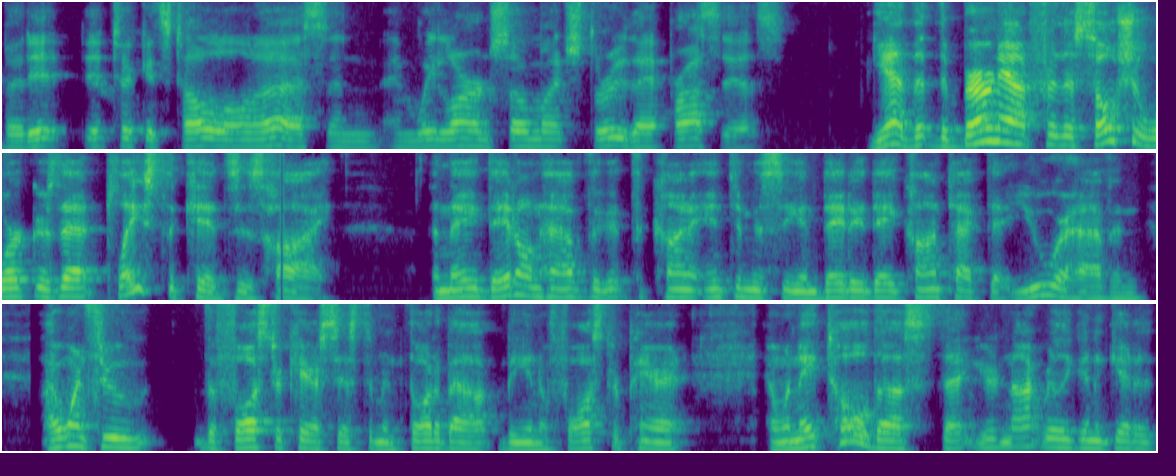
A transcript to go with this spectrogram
but it it took its toll on us, and and we learned so much through that process. Yeah, the, the burnout for the social workers that place the kids is high. And they they don't have the, the kind of intimacy and day-to-day contact that you were having. I went through the foster care system and thought about being a foster parent. And when they told us that you're not really going to get a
